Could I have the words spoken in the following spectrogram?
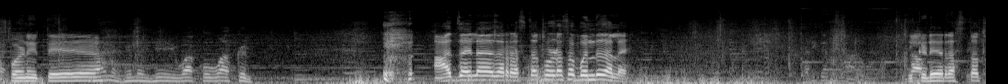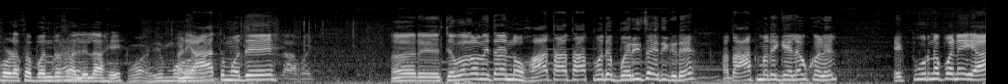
आपण इथे वाको आज जायला जरा रस्ता थोडासा बंद झालाय. इकडे रस्ता थोडासा बंद झालेला आहे. आणि आतमध्ये अरे ते बघा मित्रांनो हात हात आतमध्ये बरीच आहे तिकडे. आता आतमध्ये गेल्यावर कळेल. एक पूर्णपणे या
